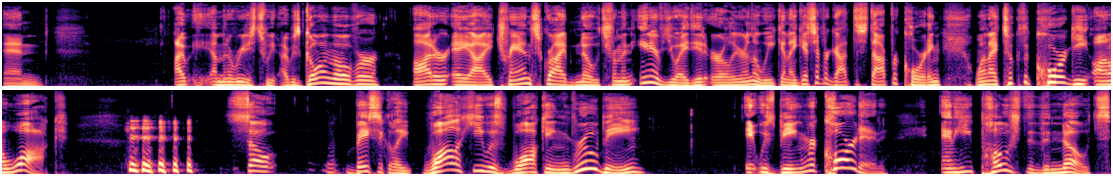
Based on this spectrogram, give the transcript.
and I, I'm going to read his tweet. I was going over Otter AI transcribed notes from an interview I did earlier in the week, and I guess I forgot to stop recording when I took the corgi on a walk. so basically, while he was walking Ruby, it was being recorded, and he posted the notes,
